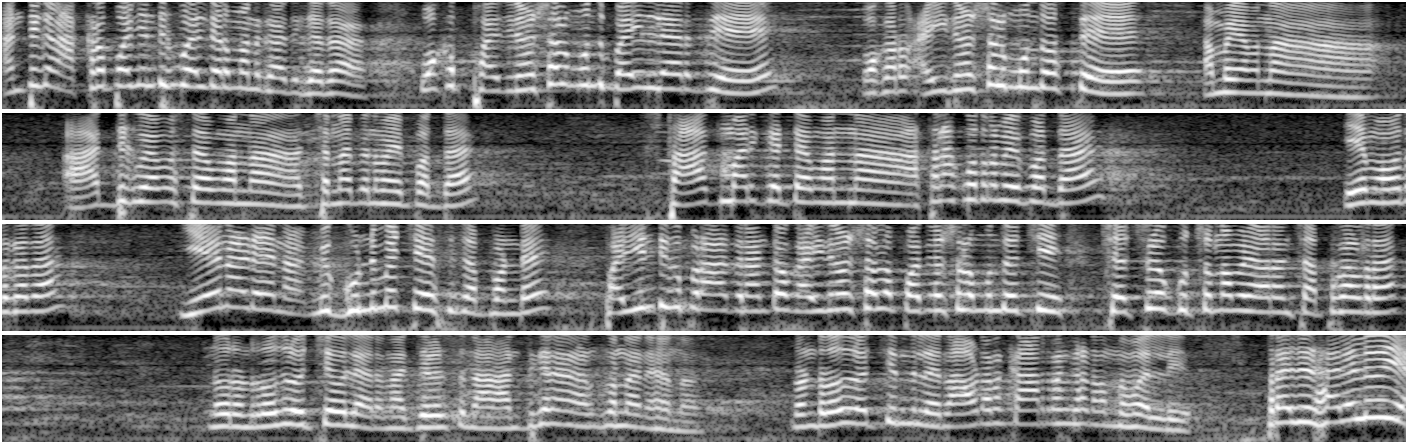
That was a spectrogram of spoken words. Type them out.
అంతేగాని అక్కడ పదింటికి బయలుదేరమని కాదు కదా. ఒక పది నిమిషాల ముందు బయలుదేరితే ఒక ఐదు నిమిషాల ముందు వస్తే అమ్మ ఏమన్నా ఆర్థిక వ్యవస్థ ఏమన్నా చిన్నభిన్నం అయిపోద్దా? స్టాక్ మార్కెట్ ఏమన్నా అతలాకుతలం అయిపోద్దా? ఏమవుతుంది కదా? ఏనాడైనా మీ గుండె మీద చేసి చెప్పండి. పదింటికి ప్రార్థన అంటే ఒక ఐదు నిమిషాలు పది నిమిషాల ముందు వచ్చి చర్చిలో కూర్చున్నామని ఎవరైనా చెప్పగలరా? నువ్వు రెండు రోజులు వచ్చేవాళ్ళారా నాకు తెలుసు. నా అందుకే నేను అనుకున్నాను నేను. రెండు రోజులు వచ్చింది లేదు రావడానికి కారణం కూడా ఉంది మళ్ళీ. ప్రజెంట్ హలెలుయ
